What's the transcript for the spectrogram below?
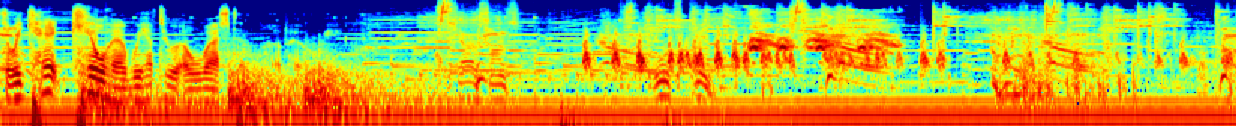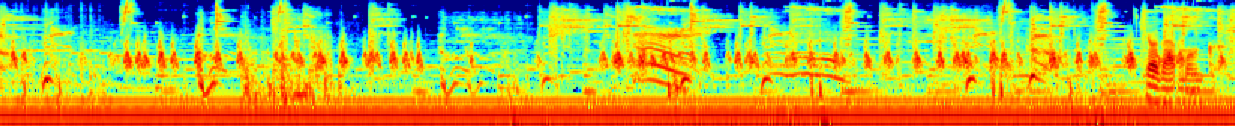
So we can't kill him. We have to arrest him. Apparently. Kill that monk.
